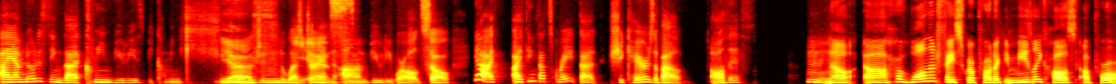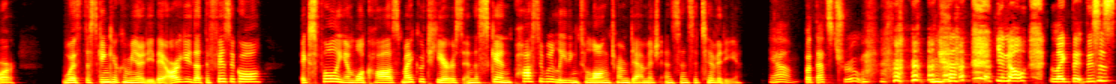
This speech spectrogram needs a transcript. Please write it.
I am noticing that clean beauty is becoming huge Yes. in the Western Yes. um, beauty world. So yeah, I, I think that's great that she cares about all this. Hmm. No, uh, her walnut face scrub product immediately caused uproar with the skincare community. They argue that the physical exfoliant will cause micro tears in the skin, possibly leading to long term damage and sensitivity. Yeah, but that's true. you know, like the, this is,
